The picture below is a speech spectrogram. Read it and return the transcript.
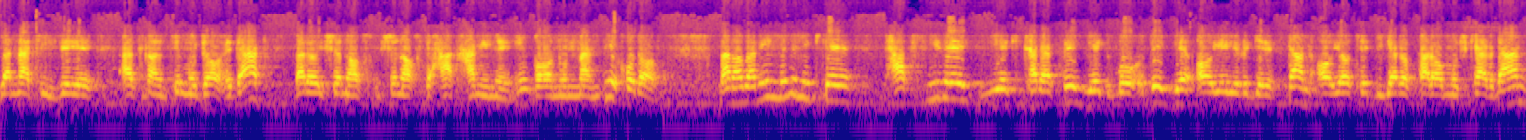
و نتیجه از که مجاهدت برای شناخت, حق همینه. این قانونمندی خداست. بنابراین می‌بینید که تفسیر یک طرفه یک بعده یه آیه رو گرفتن آیات دیگر رو فراموش کردن.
